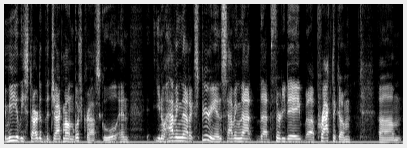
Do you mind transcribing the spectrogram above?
immediately started the Jack Mountain Bushcraft School. And, you know, having that experience, having that, that 30 day uh, practicum, um,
